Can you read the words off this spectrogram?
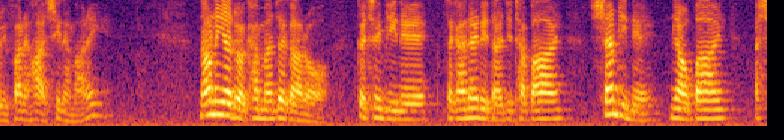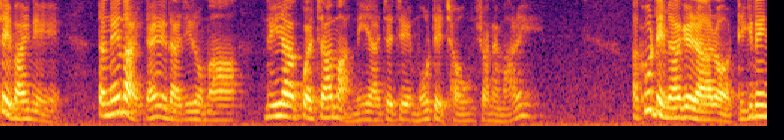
ရီဖာရင်ဟိုက်ရှိနေပါတယ်။နောက်နေ့ရက်အတွက်ခံမှန်းချက်ကတော့ကချင်ပြည်နယ်၊စကိုင်းတိုင်းဒေသကြီးထပ်ပိုင်း၊ရှမ်းပြည်နယ်မြောက်ပိုင်း၊အရှေ့ပိုင်းနဲ့တနင်္သာရီတိုင်းဒေသကြီးတို့မှာနေရာကွက်ကြားမှာနေရာကျကျမိုးတစ်ချုံရွှာနိုင်ပါတယ်။ အခုတင်ပြခဲ့တာကတော့ဒီကနေ့ည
